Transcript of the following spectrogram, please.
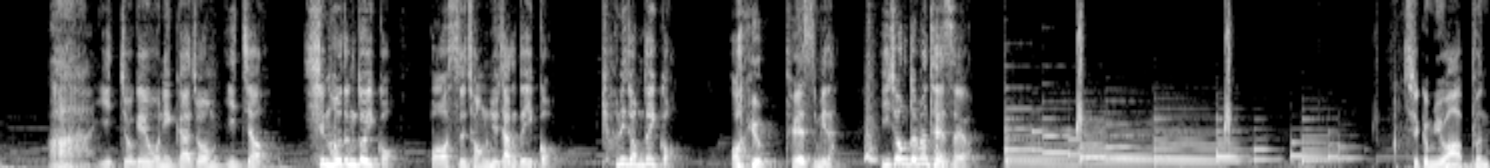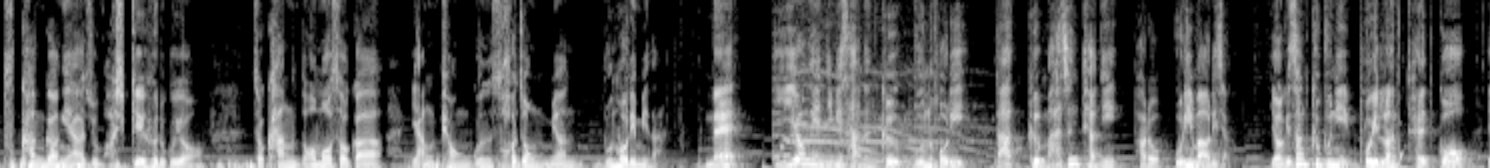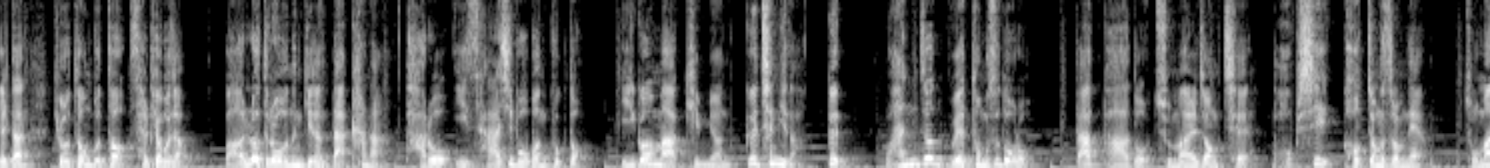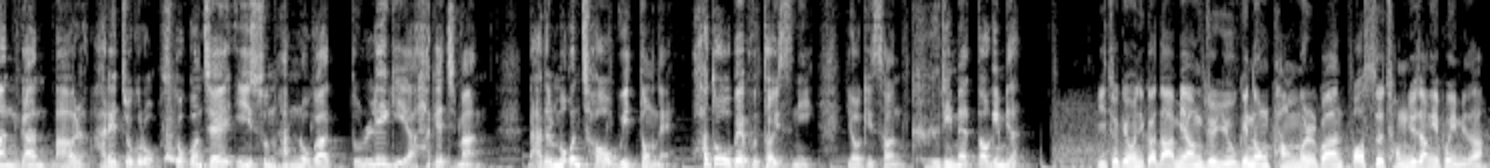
아, 이쪽에 오니까 좀 있죠? 신호등도 있고 버스 정류장도 있고 편의점도 있고 어휴 됐습니다 이 정도면 됐어요 지금 요 앞은 북한강이 아주 멋있게 흐르고요. 저 강 넘어서가 양평군 서정면 문홀입니다. 네 이영애님이 사는 그 문홀이 딱 그 맞은편이 바로 우리 마을이죠. 여기선 그분이 보일런 됐고 일단 교통부터 살펴보자 마을로 들어오는 길은 딱 하나 바로 이 45번 국도. 이거 막히면 끝입니다. 끝. 완전 외통수 도로. 딱 봐도 주말 정체 몹시 걱정스럽네요 조만간 마을 아래쪽으로 수도권 제2순환로가 뚫리기야 하겠지만 나들목은 저 윗동네 화도읍에 붙어 있으니 여기선 그림의 떡입니다 이쪽에 오니까 남양주 유기농 박물관 버스 정류장이 보입니다.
